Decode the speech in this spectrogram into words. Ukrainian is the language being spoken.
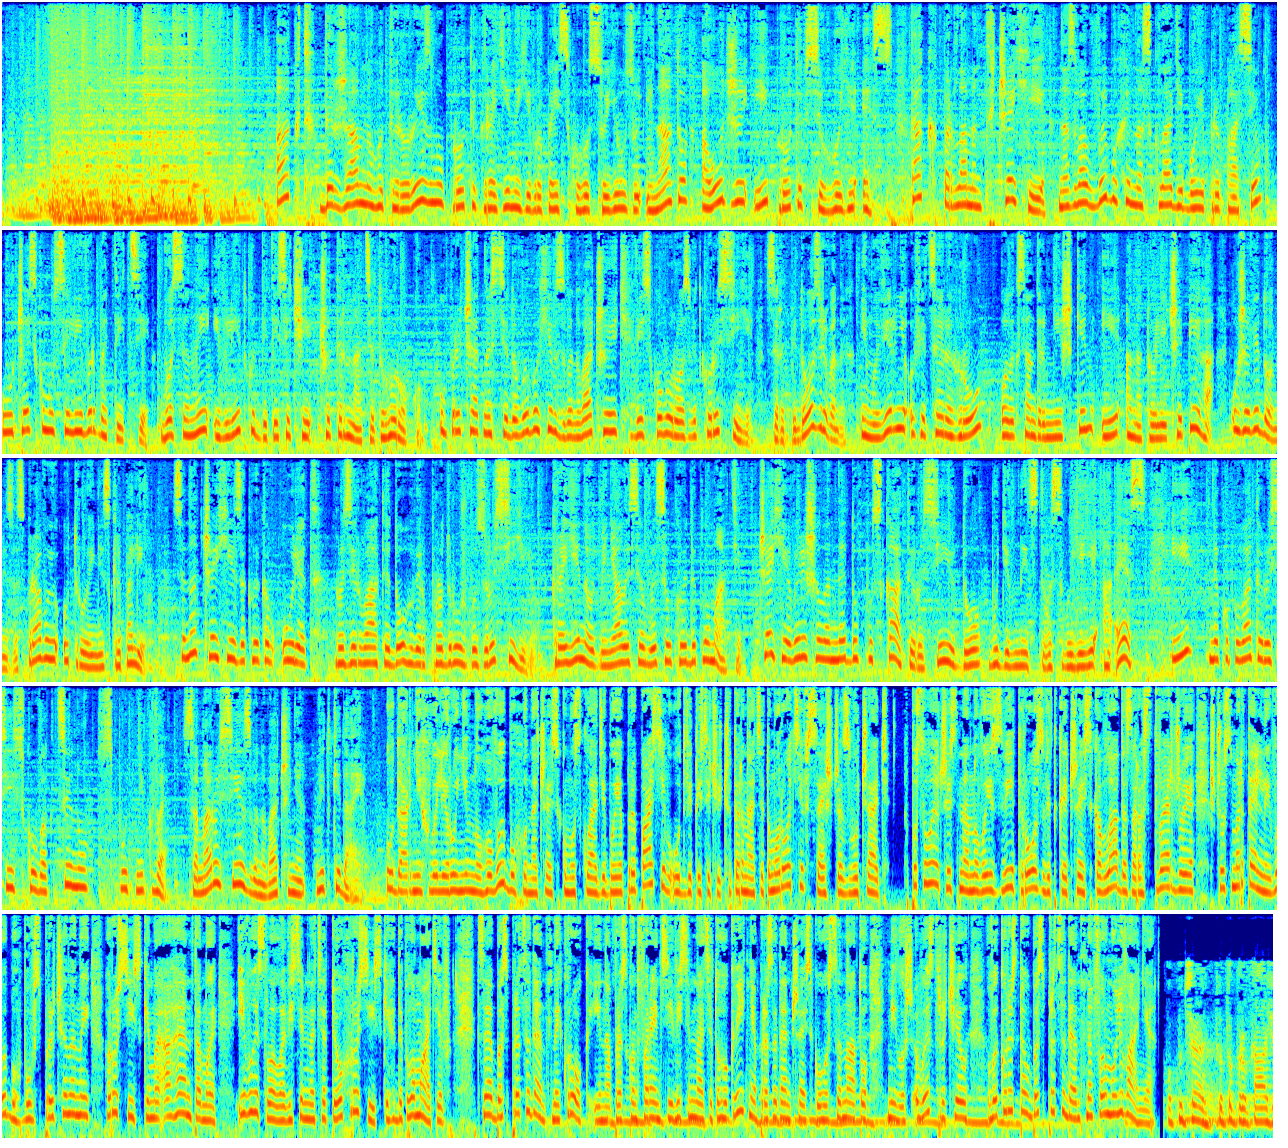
Акт державного тероризму проти країни Європейського союзу і НАТО, а отже, і проти всього ЄС. Так, парламент Чехії назвав вибухи на складі боєприпасів у чеському селі Вербетиці восени і влітку 2014 року. У причетності до вибухів звинувачують військову розвідку Росії серед підозрюваних імовірні офіцери ГРУ Олександр Мішкін і Анатолій Чепіга, уже відомі за справою отруєння Скрипалів. Сенат Чехії закликав уряд розірвати договір про дружбу з Росією. Країни обмінялися висилкою дипломатів. Чехія вирішила не допускати Росію до будівництва своєї АЕС і не купувати російську вакцину Спутнік В. Сама Росія звинувачення відкидає. Ударні хвилі руйнівного вибуху на чеському складі боєприпасів у 2014 році все ще звучать. Посилаючись на новий звіт розвідки, чеська влада зараз стверджує, що смертельний вибух був спричинений російськими агентами і вислала 18 російських дипломатів. Це безпрецедентний крок. І на прес-конференції 18 квітня президент чеського сенату Мілош Вистрочил використав безпрецедентне формулювання.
